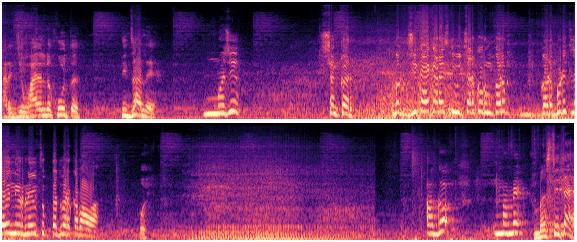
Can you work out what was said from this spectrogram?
अरे जे व्हायला नको होतं तीच झालंय. म्हणजे? शंकर बघ जी काय करायचं ते विचार करून कर. गडबडीत लय निर्णय चुकतात बरं का भावा. होय. अगं मम्मी. बस तिथं.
